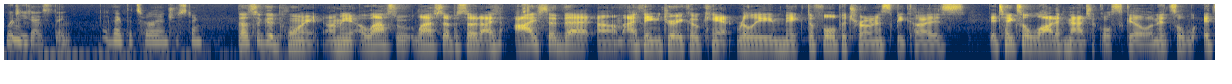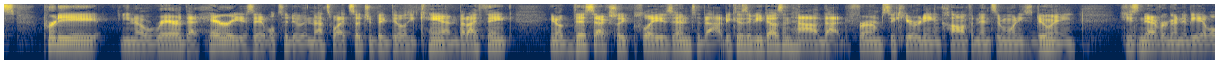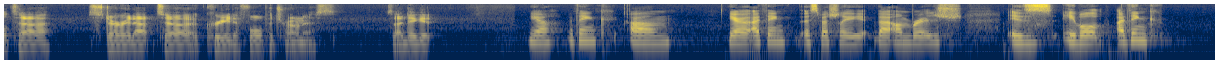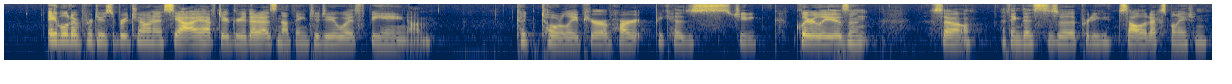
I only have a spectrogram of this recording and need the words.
What hmm. do you hmm. guys think? I think that's really interesting. That's a good point. I mean, uh, last last episode, I I said that um, I think Draco can't really make the full Patronus because it takes a lot of magical skill, and it's a, it's pretty you know rare that Harry is able to do, and that's why it's such a big deal he can. But I think you know this actually plays into that because if he doesn't have that firm security and confidence in what he's doing, he's never going to be able to stir it up to create a full Patronus. So I dig it. Yeah, I think. Um yeah, I think especially that Umbridge is able. I think able to produce a Patronus. Yeah, I have to agree that has nothing to do with being um, totally pure of heart because she clearly isn't. So I think this is a pretty solid explanation.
